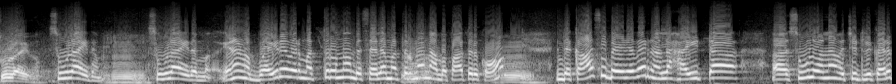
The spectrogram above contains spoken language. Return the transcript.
சூலாயுதம். சூலாயுதம். சூலாயுதம். ஏன்னா பைரவர் மாத்திரம் தான் அந்த சிலை மாத்திரம் தான் நம்ம பார்த்திருக்கோம். இந்த காசி பைரவர் நல்ல ஹைட்டா சூலம் எல்லாம் வச்சிட்டு இருக்காரு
